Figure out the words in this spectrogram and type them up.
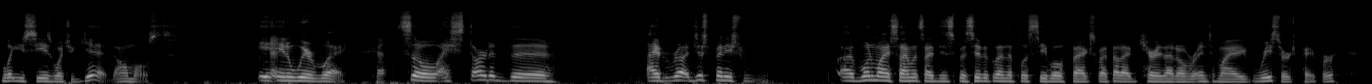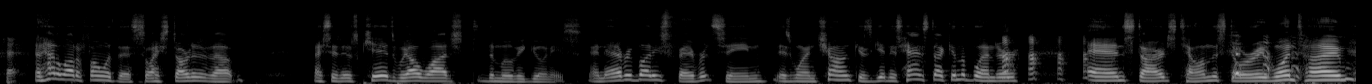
what you see is what you get almost i- Okay. in a weird way Okay. so i started the i'd ru- just finished uh, one of my assignments I did specifically on the placebo effect, so I thought I'd carry that over into my research paper, Okay. and had a lot of fun with this. So I started it up. I said, as kids, we all watched the movie Goonies, and everybody's favorite scene is when Chunk is getting his hand stuck in the blender and starts telling the story. One time,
